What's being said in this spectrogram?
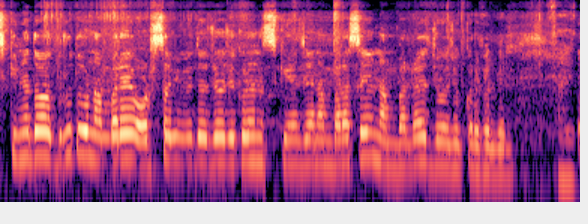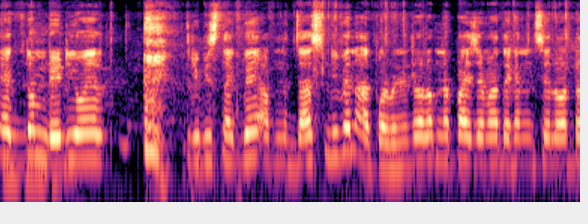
স্ক্রিনে দেওয়া দ্রুত নাম্বারে হোয়াটসঅ্যাপ ইমেতে যোগাযোগ করেন। স্ক্রিনে যে নাম্বার আছে নাম্বারে যোগাযোগ করে ফেলবেন। একদম রেডি ওয়ার থ্রি পিস থাকবে, আপনি জাস্ট নেবেন আর পরবেন। এটা হলো আপনার পায়জামা, দেখেন সেলোয়ারটা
